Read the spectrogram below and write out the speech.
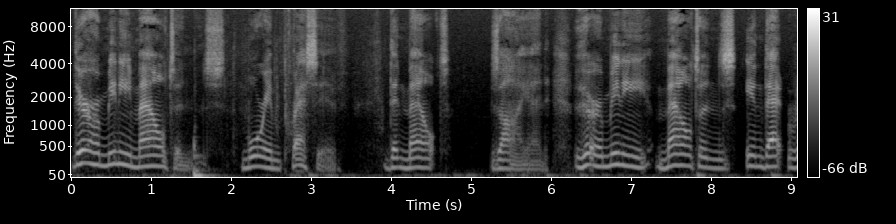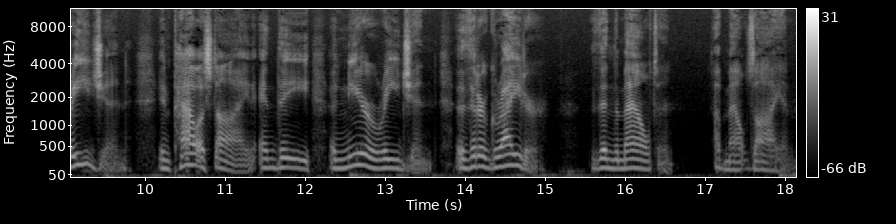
There are many mountains more impressive than Mount Zion. There are many mountains in that region, in Palestine and the near region, that are greater than the mountain of Mount Zion.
